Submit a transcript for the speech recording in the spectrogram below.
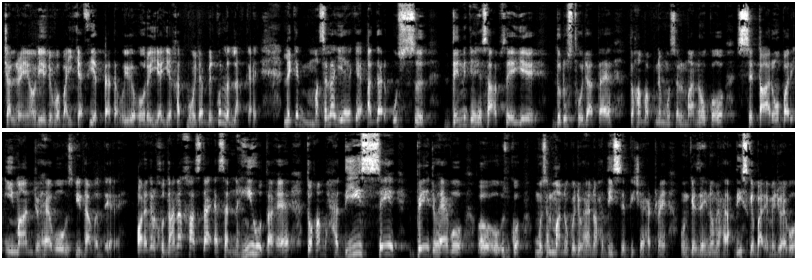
چل رہے ہیں اور یہ جو وبائی کیفیت پیدا ہوئی، ہو رہی ہے، یہ ختم ہو جائے، بالکل اللہ کرے۔ لیکن مسئلہ یہ ہے کہ اگر اس دن کے حساب سے یہ درست ہو جاتا ہے، تو ہم اپنے مسلمانوں کو ستاروں پر ایمان جو ہے، وہ اس کی دعوت دے رہے ہیں۔ اور اگر خدا نہ خواستہ ایسا نہیں ہوتا ہے، تو ہم حدیث سے پہ جو ہے وہ ان کو، مسلمانوں کو جو ہے نا حدیث سے پیچھے ہٹ رہے ہیں۔ ان کے ذہنوں میں حدیث کے بارے میں جو ہے وہ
